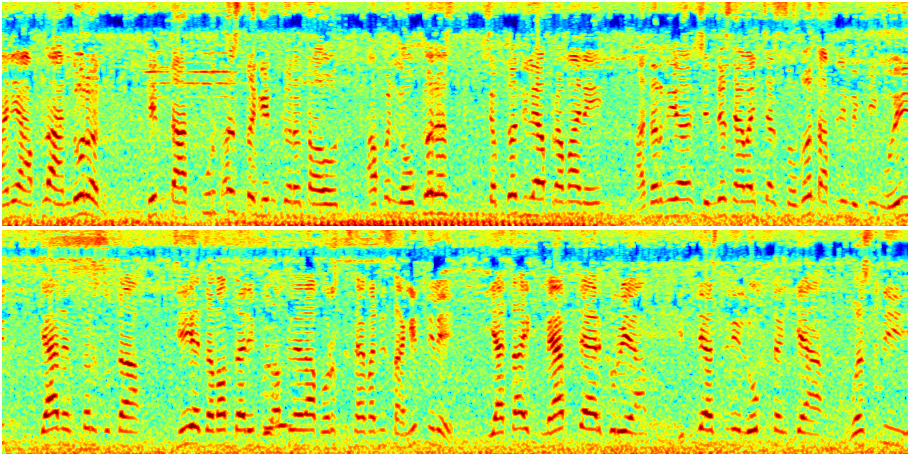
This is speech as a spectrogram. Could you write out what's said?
आणि आपलं आंदोलन हे तात्पुरतं स्थगित करत आहोत. आपण लवकरच शब्द दिल्याप्रमाणे आदरणीय शिंदे साहेबांच्या सोबत आपली मिटिंग होईल. त्यानंतर सुद्धा जी जबाबदारी आपल्याला बोरस्ते साहेबांनी सांगितलेली आहे, याचा एक मॅप तयार करूया. इथली असलेली लोकसंख्या वस्ती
